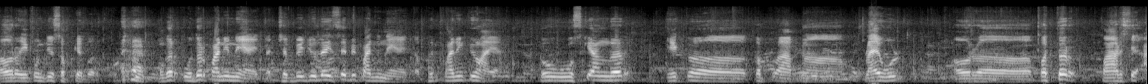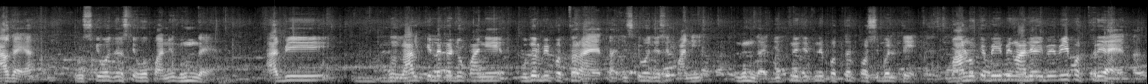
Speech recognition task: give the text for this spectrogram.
और इकतीस सितंबर। मगर उधर पानी नहीं आया था छब्बीस जुलाई से भी पानी नहीं आया था। फिर पानी क्यों आया? तो उसके अंदर एक कप अपना प्लाईवुड और पत्थर पहाड़ से आ गया। उसकी वजह से वो पानी घूम गया। अभी लाल किले का जो पानी है उधर भी पत्थर आया था इसकी वजह से पानी घूम गया। जितने जितने पत्थर पॉसिबल थे बानों के भी, भी नाले में भी पत्थर ही आया था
